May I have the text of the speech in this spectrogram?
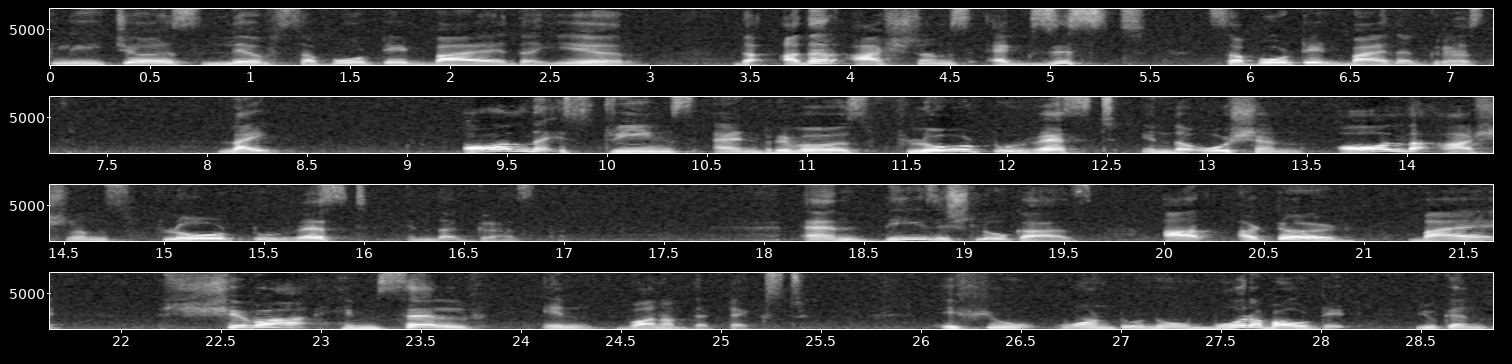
creatures live supported by the air, the other ashrams exist supported by the grihastha. Like all the streams and rivers flow to rest in the ocean, all the ashrams flow to rest in the grihastha. And these shlokas are uttered by Shiva himself in one of the text. If you want to know more about it, you can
